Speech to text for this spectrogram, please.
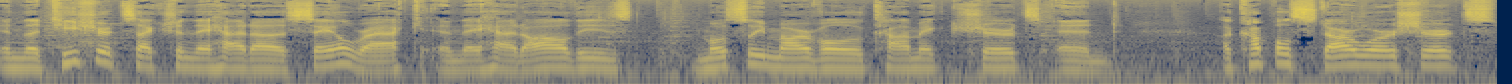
in the T-shirt section, they had a sale rack, and they had all these mostly Marvel comic shirts and a couple Star Wars shirts.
